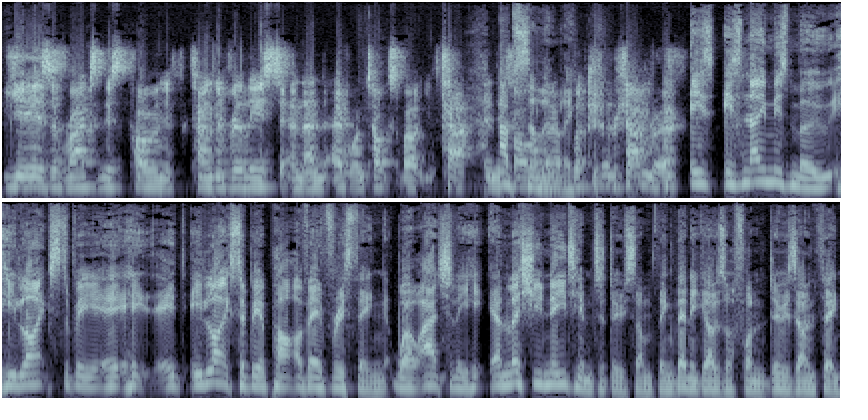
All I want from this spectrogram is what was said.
years of writing this poem, you've kind of released it, and then everyone talks about your cat in the Absolutely. corner looking at the camera. His, his name is Moo. He likes to be he, he, he likes to be a part of everything. Well, actually, he, unless you need him to do something, then he goes off and do his own thing.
